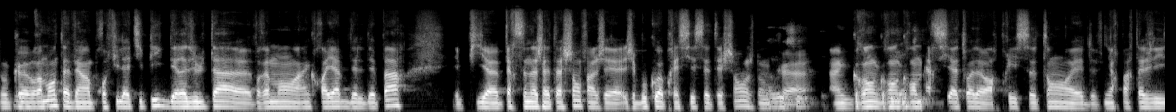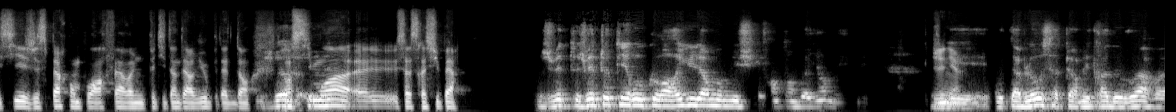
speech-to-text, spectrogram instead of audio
Donc, euh, vraiment, tu avais un profil atypique, des résultats euh, vraiment incroyables dès le départ. Et puis, euh, personnage attachant. Enfin, j'ai beaucoup apprécié cet échange. Donc, ah, un grand, grand, grand merci à toi d'avoir pris ce temps et de venir partager ici. Et j'espère qu'on pourra refaire une petite interview peut-être dans, Je... dans six mois. ça serait super je vais, te, je vais te tenir au courant régulièrement de mes chiffres en t'envoyant mes, Génial. mes, mes, tableaux. Ça te permettra de voir euh,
